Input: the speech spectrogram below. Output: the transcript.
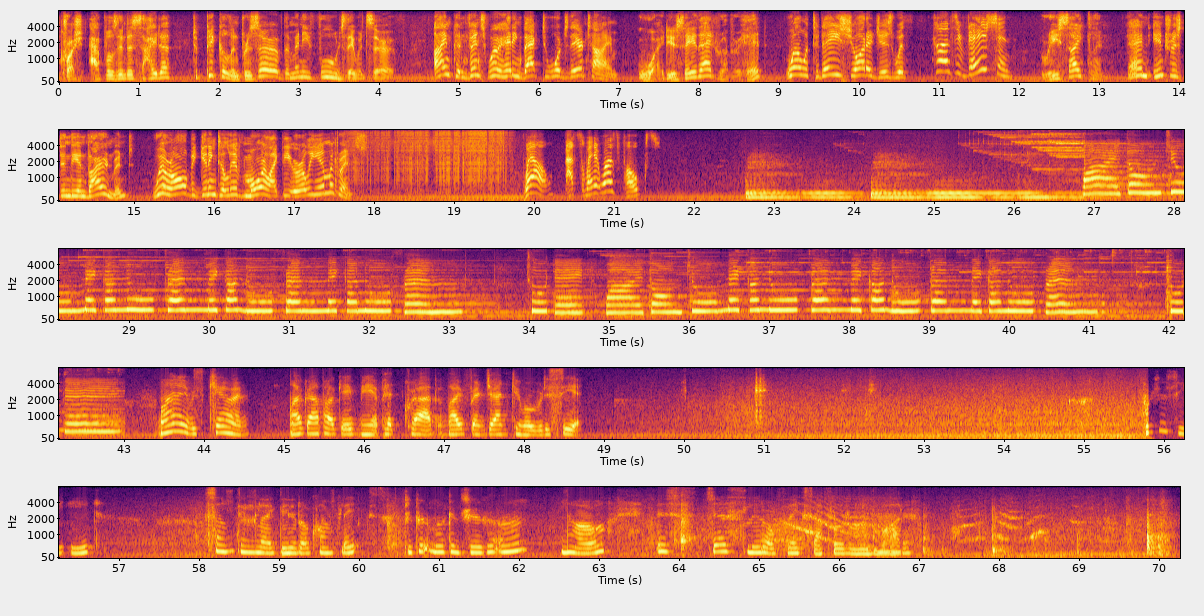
crush apples into cider, to pickle and preserve the many foods they would serve. I'm convinced we're heading back towards their time. Why do you say that, Rubberhead? Well, with today's shortages with Conservation. recycling and interest in the environment, we're all beginning to live more like the early immigrants. Well, that's the way it was, folks. Why don't you make a new friend, make a new friend, make a new friend today? Why don't you make a new friend, make a new friend, make a new friend today? My name is Karen. My grandpa gave me a pet crab, and my friend Jan came over to see it. What does he eat? Something like little cornflakes. Do you put milk and sugar on? No, it's just little flakes that float around the water.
